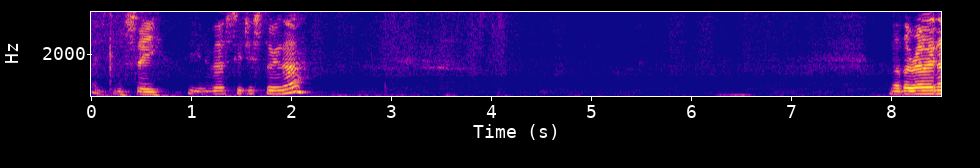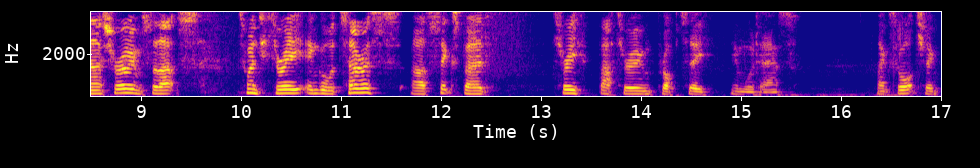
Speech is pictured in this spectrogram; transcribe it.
You can see the university just through there. Another really nice room. So that's 23 Inglewood Terrace, our six bed, three bathroom property in Woodhouse. Thanks for watching.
